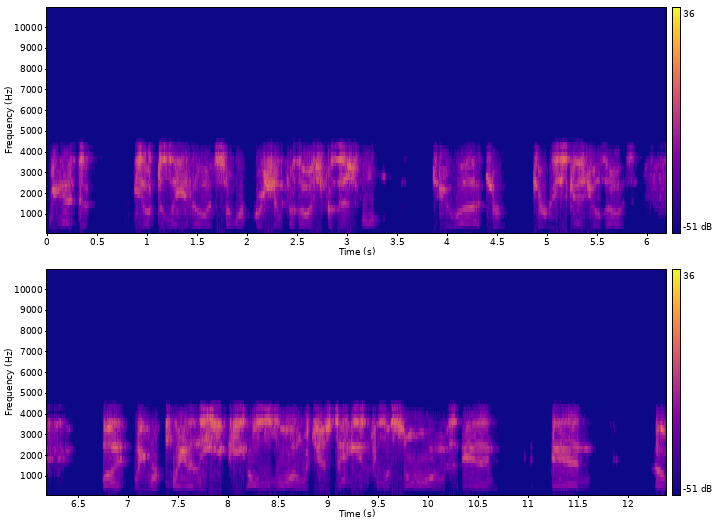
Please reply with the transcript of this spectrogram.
we had to you know delay those, so we're pushing for those for this fall to uh, to to reschedule those. But we were planning the EP all along with just a handful of songs, and uh,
